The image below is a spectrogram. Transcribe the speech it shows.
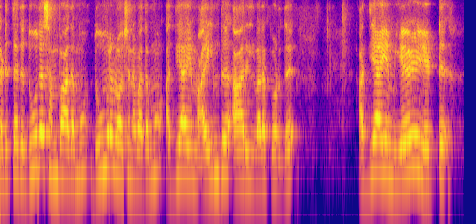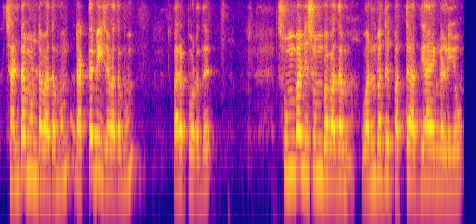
அடுத்தது தூத சம்பாதமும் தூம்ரலோச்சன வதமும் அத்தியாயம் ஐந்து ஆறில் வரப்போறது. அத்தியாயம் ஏழு எட்டு சண்டமுண்ட வதமும் ரத்தபீஜ வதமும் வரப்போறது. சும்ப நிசும்ப வதம் ஒன்பது பத்து அத்தியாயங்கள்லையும்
